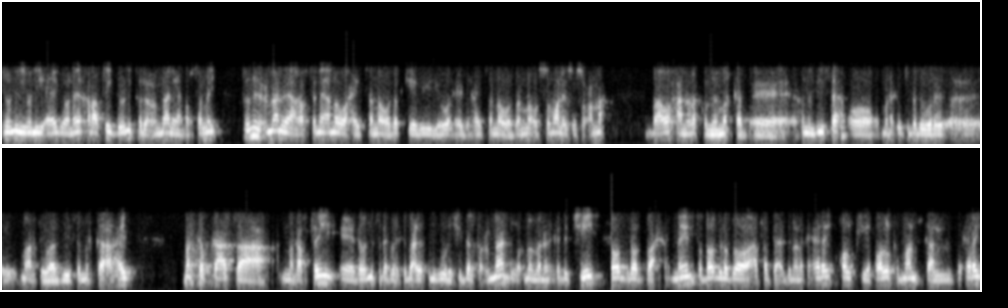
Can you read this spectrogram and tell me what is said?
dooni ayaga naga kharaabtay dooni kale cumaani aan qabsanay. Doonida cumaanida aan qabsanay anagoo haysano oo dadkeedii iyo waxeedii haysano wadano oo soomaaliya soo socona baa waxaana la kulmay markab holandiisa oo maraakiibta badda ware maaragtay waardiisa marka ahayd. Markabkaasaa na qabtay dabeedna saddex beri kabacdi ku nagu wareejiyay dalka cumaan. Dalka cumaan baana ka dejiyey todoba bilood baa xirnayn toddoba bilood oo afarta adina laga xiray qolkii qolalka maalinkaa lagu xiray.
